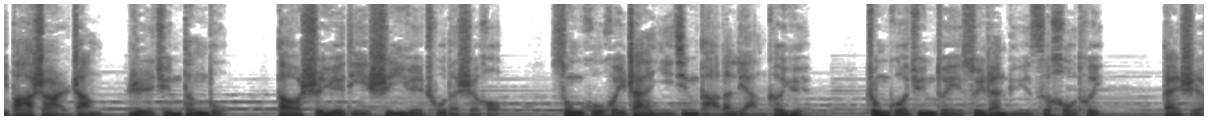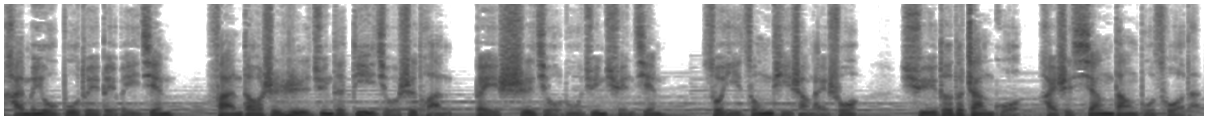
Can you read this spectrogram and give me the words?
第八十二章日军登陆。到十月底、十一月初的时候，淞沪会战已经打了两个月。中国军队虽然屡次后退，但是还没有部队被围歼，反倒是日军的第九师团被十九路军全歼。所以总体上来说，取得的战果还是相当不错的。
